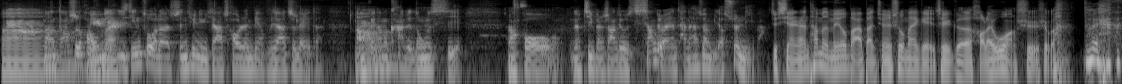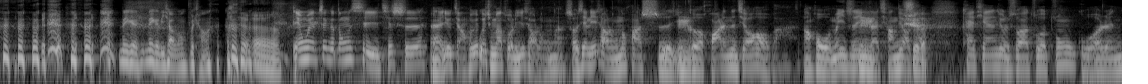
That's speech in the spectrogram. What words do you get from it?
啊，然后当时的话，我们已经做了神奇女侠、超人、蝙蝠侠之类的，然后给他们看这东西，然后那基本上就相对而言谈的还算比较顺利吧。就显然他们没有把版权售卖给这个好莱坞往事，是吧？对，那个那个李小龙不成，因为这个东西其实，呃，又讲回为什么要做李小龙呢？首先，李小龙的话是一个华人的骄傲吧，然后我们一直也在强调，是的，开天就是说要做中国人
